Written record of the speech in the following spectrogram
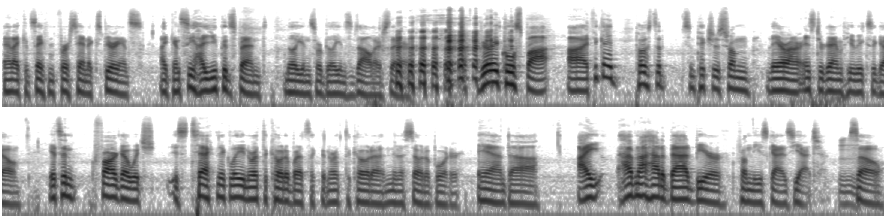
and I can say from firsthand experience, I can see how you could spend millions or billions of dollars there. Very cool spot. Uh, I think I posted some pictures from there on our Instagram a few weeks ago. It's in Fargo, which is technically North Dakota, but it's like the North Dakota and Minnesota border. And uh, I have not had a bad beer from these guys yet. So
